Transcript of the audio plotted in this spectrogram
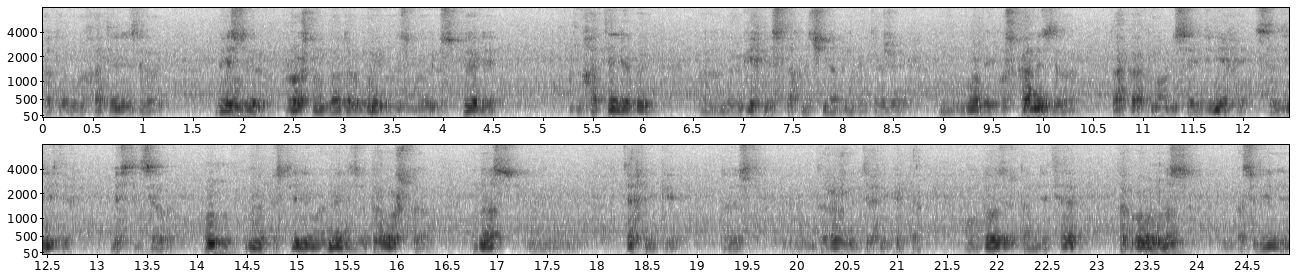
которую мы хотели сделать. Но если в прошлом году мы успели, хотели бы э, в других местах начинать, мы это же можно и кусками сделать, так как можно соединить, их- соединить их вместе целое. Мы упустили момент из-за того, что у нас э, техники, то есть э, дорожной техники, так, бульдозер, там, детей, такого у нас поселения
